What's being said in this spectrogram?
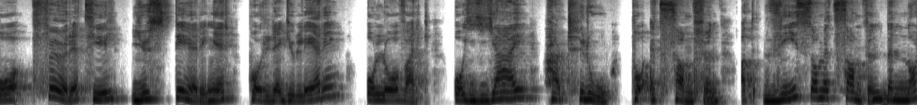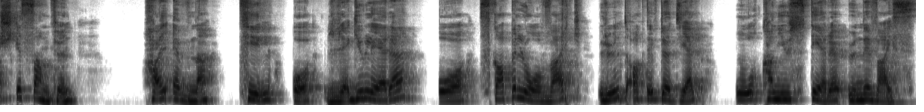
og fører til justeringer på regulering og lovverk. Og jeg har tro på et samfunn, at vi som et samfunn, det norske samfunn, har evne til å regulere og skape lovverk rundt aktiv dødshjelp, og kan justere underveis.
